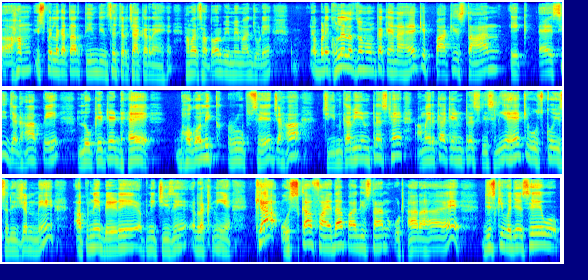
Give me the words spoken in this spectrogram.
आ, हम इस पर लगातार तीन दिन से चर्चा कर रहे हैं। हमारे साथ और भी मेहमान जुड़े हैं। बड़े खुले लफ्ज़ों में उनका कहना है कि पाकिस्तान एक ऐसी जगह पे लोकेटेड है भौगोलिक रूप से जहाँ चीन का भी इंटरेस्ट है, अमेरिका के इंटरेस्ट इसलिए है कि उसको इस रीजन में अपने बेड़े, अपनी चीज़ें रखनी है। क्या उसका फ़ायदा पाकिस्तान उठा रहा है, जिसकी वजह से वो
